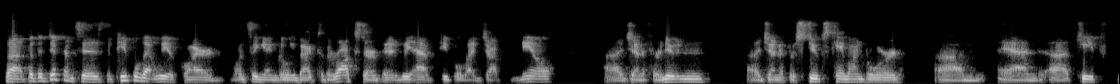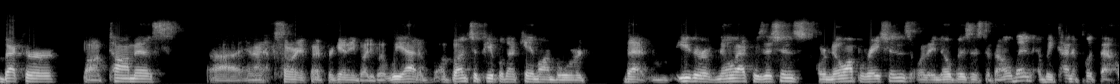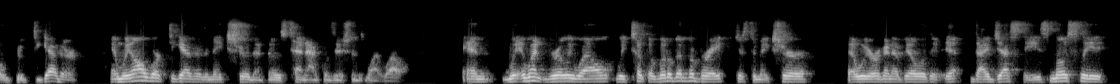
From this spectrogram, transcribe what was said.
But, but the difference is the people that we acquired, once again, going back to the Rockstar bit, we have people like Jeff Neal, uh, Jennifer Newton, uh, Jennifer Stoops came on board um, and uh, Keith Becker, Bob Thomas, uh, and I'm sorry if I forget anybody, but we had a, a, bunch of people that came on board that either have no acquisitions or no operations or they know business development. And we kind of put that whole group together and we all worked together to make sure that those 10 acquisitions went well. And we, it went really well. We took a little bit of a break just to make sure that we were going to be able to digest these. Mostly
